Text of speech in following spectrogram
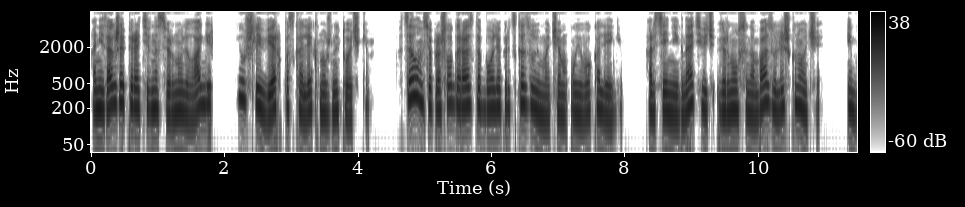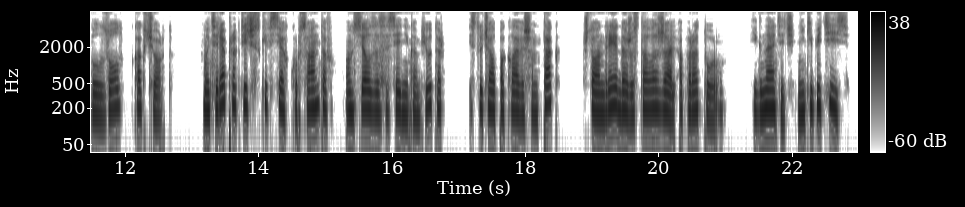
они также оперативно свернули лагерь и ушли вверх по скале к нужной точке. В целом все прошло гораздо более предсказуемо, чем у его коллеги. Арсений Игнатьевич вернулся на базу лишь к ночи и был зол, как черт. Матеря практически всех курсантов, он сел за соседний компьютер и стучал по клавишам так, что Андрею даже стало жаль аппаратуру. «Игнатич, не кипятись!» —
